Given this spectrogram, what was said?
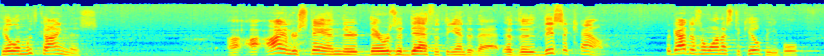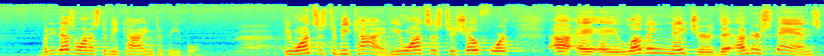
Kill Him with Kindness. I, I understand there, there was a death at the end of that, of the, this account. But God doesn't want us to kill people, but He does want us to be kind to people. He wants us to be kind. He wants us to show forth uh, a, a loving nature that understands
